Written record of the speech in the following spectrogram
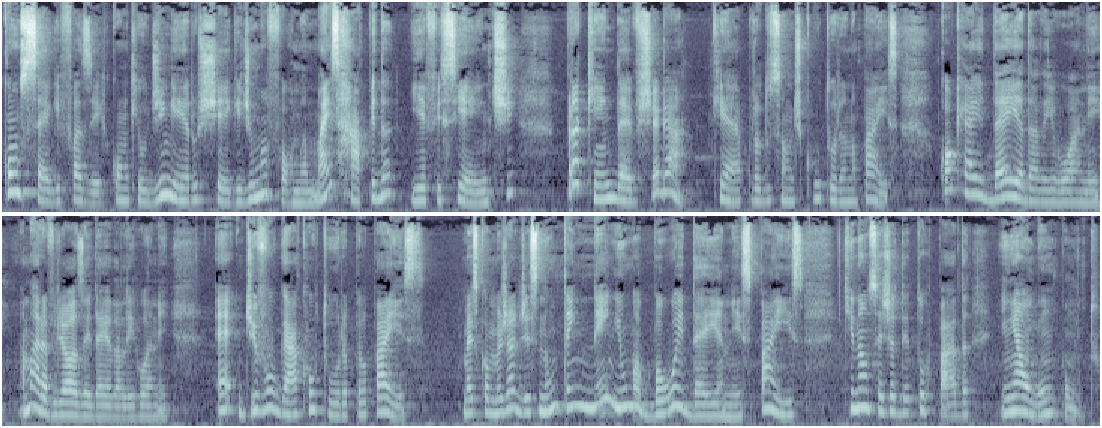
consegue fazer com que o dinheiro chegue de uma forma mais rápida e eficiente para quem deve chegar, que é a produção de cultura no país. Qual é a ideia da Lei Rouanet? A maravilhosa ideia da Lei Rouanet é divulgar a cultura pelo país. Mas como eu já disse, não tem nenhuma boa ideia nesse país que não seja deturpada em algum ponto.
